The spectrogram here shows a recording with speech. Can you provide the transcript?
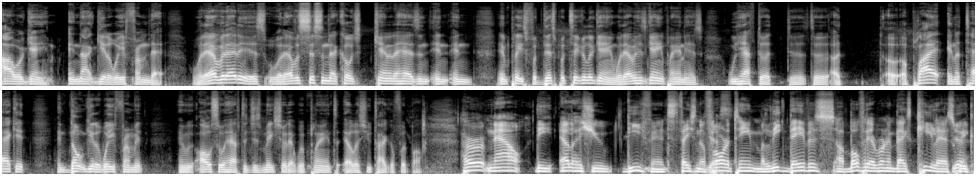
our game and not get away from that. Whatever that is, whatever system that Coach Canada has in in in, in place for this particular game, whatever his game plan is, we have to to, to uh, uh, apply it and attack it, and don't get away from it. And we also have to just make sure that we're playing to LSU Tiger football. Herb, now the LSU defense facing the Yes. Florida team, Malik Davis, uh, both of their running backs key last Yeah. week.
